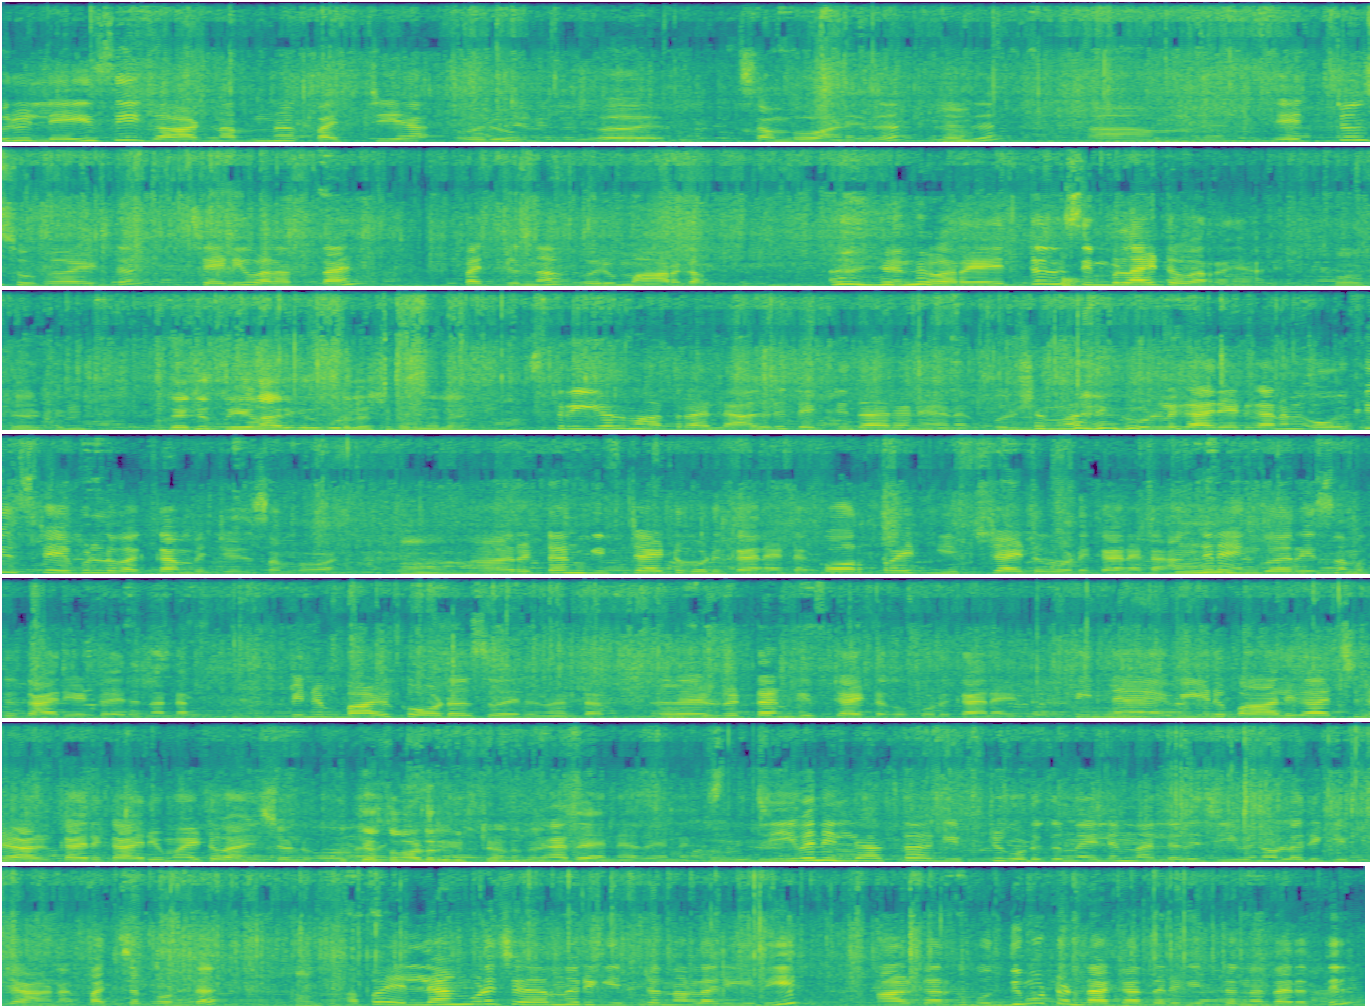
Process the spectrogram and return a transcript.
ഒരു ലേസി ഗാർഡനറിന് പറ്റിയ ഒരു സംഭവമാണിത്. അതായത് ഏറ്റവും സുഖമായിട്ട് ചെടി വളർത്താൻ പറ്റുന്ന ഒരു മാർഗം എന്ന് പറയാം. ഏറ്റവും സിമ്പിളായിട്ട് പറയാം സ്ത്രീകൾ മാത്രമല്ല അതൊരു തെറ്റിദ്ധാരണയാണ്. പുരുഷന്മാരും കൂടുതൽ കാര്യമായിട്ട്. കാരണം ഓഫീസ് ടേബിളിൽ വെക്കാൻ പറ്റിയ ഒരു സംഭവമാണ്. റിട്ടേൺ ഗിഫ്റ്റ് ആയിട്ട് കൊടുക്കാനായിട്ട് കോർപ്പറേറ്റ് ഗിഫ്റ്റ് ആയിട്ട് കൊടുക്കാനായിട്ട് അങ്ങനെ എൻക്വയറീസ് നമുക്ക് കാര്യമായിട്ട് വരുന്നുണ്ട്. പിന്നെ ബൾക്ക് ഓർഡേഴ്സ് വരുന്നുണ്ട്. അതായത് റിട്ടേൺ ഗിഫ്റ്റ് ആയിട്ടൊക്കെ കൊടുക്കാനായിട്ട്. പിന്നെ വീട് പാലുകാച്ചിന്റെ ആൾക്കാർ കാര്യമായിട്ട് വാങ്ങിച്ചുകൊണ്ട് പോകുന്നത്. അതെ തന്നെ അതെ തന്നെ ജീവനില്ലാത്ത ഗിഫ്റ്റ് കൊടുക്കുന്നതിലും നല്ലത് ജീവനുള്ളൊരു ആണ്. പച്ചപ്പുണ്ട്. അപ്പോൾ എല്ലാം കൂടെ ചേർന്നൊരു ഗിഫ്റ്റ് എന്നുള്ള രീതിയിൽ ആൾക്കാർക്ക് ബുദ്ധിമുട്ടുണ്ടാക്കാത്തൊരു ഗിഫ്റ്റ് എന്ന തരത്തിൽ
